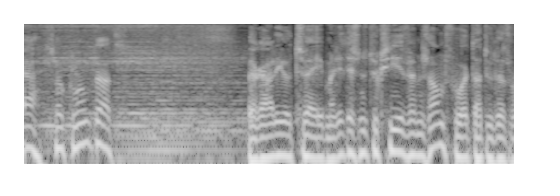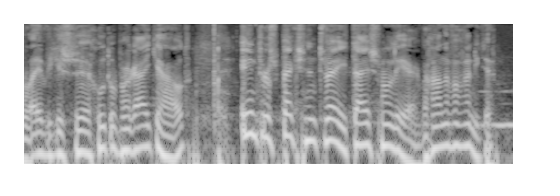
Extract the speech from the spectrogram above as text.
Ja, zo klonk dat. Bij Radio 2. Maar dit is natuurlijk CFM Zandvoort... dat u dat wel eventjes eh, goed op een rijtje houdt. Introspection 2, Thijs van Leer. We gaan ervan genieten.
